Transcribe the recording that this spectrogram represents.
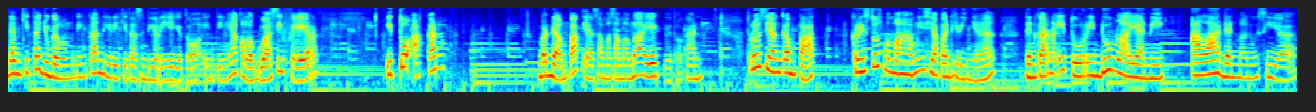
dan kita juga mementingkan diri kita sendiri gitu. Intinya kalau gue sih fair itu akan berdampak ya sama-sama baik gitu kan. Terus yang keempat Kristus memahami siapa dirinya dan karena itu rindu melayani Allah dan manusia.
